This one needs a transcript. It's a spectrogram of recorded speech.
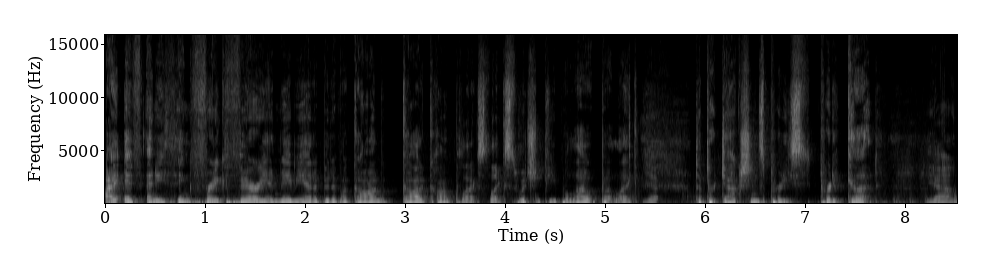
I if anything, Frank Farian maybe had a bit of a god god complex, like switching people out. But like, Yep. the production's pretty pretty good. Yeah.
